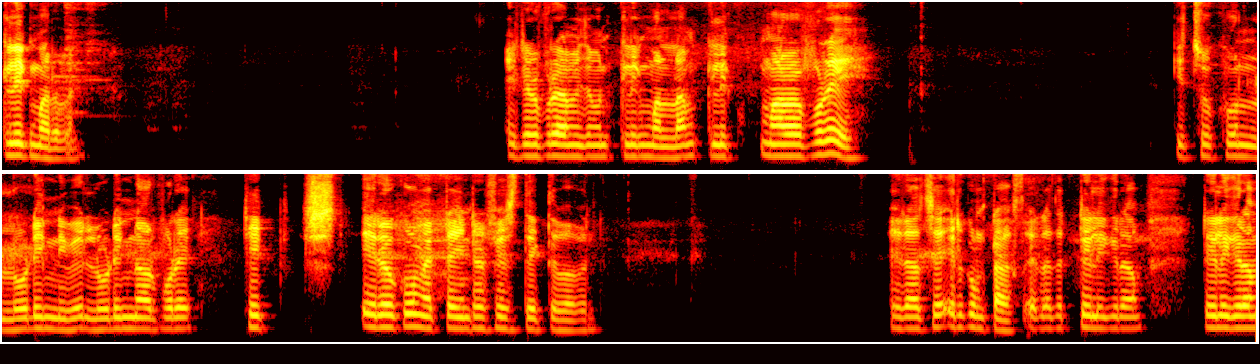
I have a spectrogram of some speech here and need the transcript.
ক্লিক মারবেন। এটার উপরে আমি যেমন ক্লিক মারলাম ক্লিক মারার পরে কিছুক্ষণ লোডিং নেবে। লোডিং নেওয়ার পরে ঠিক এরকম একটা ইন্টারফেস দেখতে পাবেন। এটা হচ্ছে এরকম টাস্ক এটা হচ্ছে telegram telegram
